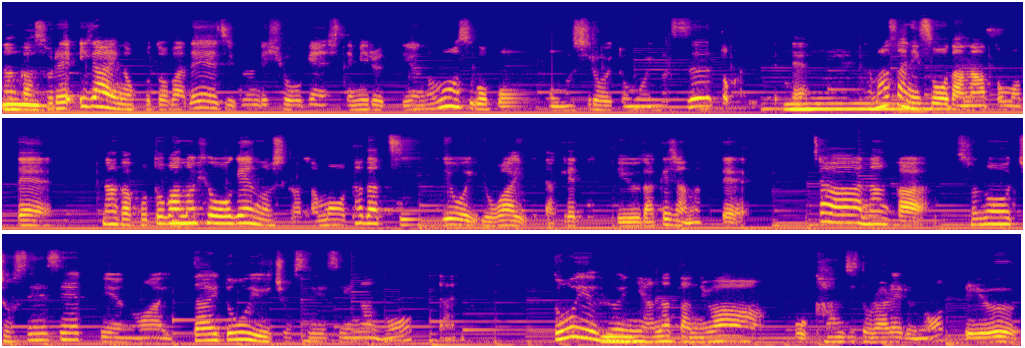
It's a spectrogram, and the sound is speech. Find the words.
なんかそれ以外の言葉で自分で表現してみるっていうのもすごく面白いと思いますとか言ってて、まさにそうだなと思ってなんか言葉の表現の仕方もただ強い弱いだけっていうだけじゃなくてじゃあなんかその女性性っていうのは一体どういう女性性なの？みたいな。どういうふうにあなたにはこう感じ取られるの？っていう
